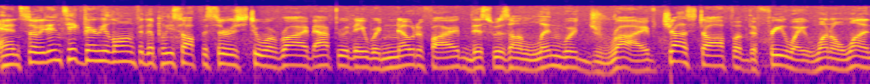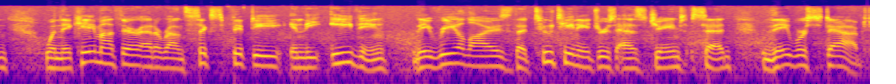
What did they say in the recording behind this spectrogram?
And so it didn't take very long for the police officers to arrive after they were notified. This was on Lynwood Drive, just off of the Freeway 101. When they came out there at around 6.50 in the evening, they realized that two teenagers, as James said, they were stabbed.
